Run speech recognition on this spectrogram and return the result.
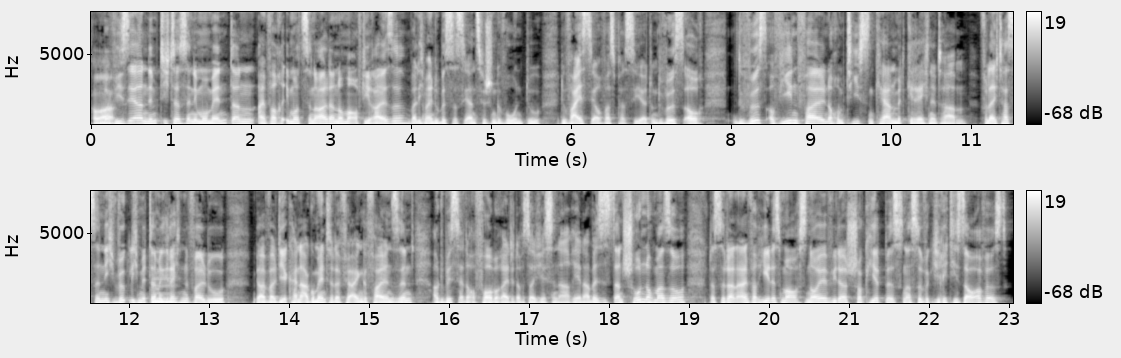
Aber, Aber, wie sehr nimmt dich das in dem Moment dann einfach emotional dann nochmal auf die Reise? Weil ich meine, du bist das ja inzwischen gewohnt. Du, du weißt ja auch, was passiert. Und du wirst auch, du wirst auf jeden Fall noch im tiefsten Kern mit gerechnet haben. Vielleicht hast du nicht wirklich mit damit mhm. gerechnet, weil du ja, weil dir keine Argumente dafür eingefallen sind, aber du bist ja darauf vorbereitet auf solche Szenarien. Aber es ist dann schon nochmal so, dass du dann einfach jedes Mal aufs Neue wieder schockiert bist und dass du wirklich richtig sauer wirst?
